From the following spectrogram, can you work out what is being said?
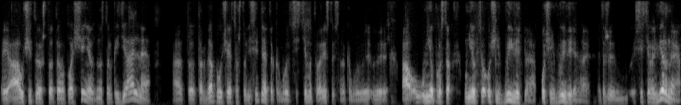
э, а учитывая, что это воплощение настолько идеальное, то тогда получается, что действительно это как бы система творится, то есть она как бы, э, э, а у нее просто, у нее все очень выверено, очень выверено. Это же система верная,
